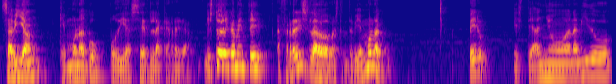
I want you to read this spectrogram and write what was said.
sabían que Mónaco podía ser la carrera. Históricamente, a Ferrari se le ha dado bastante bien Mónaco, pero este año han habido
